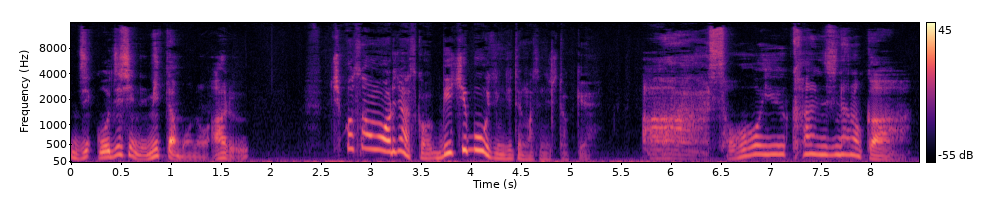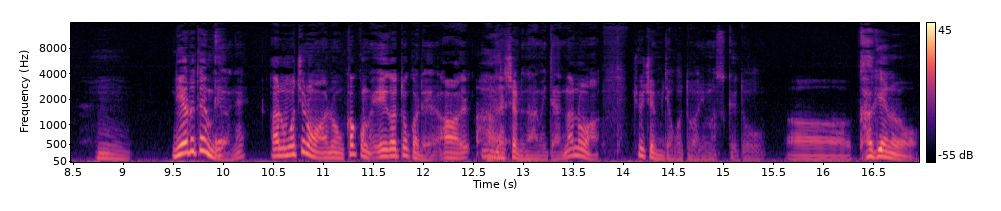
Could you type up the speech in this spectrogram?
じ、ご自身で見たものある？千葉さんはあれじゃないですか、ビーチボーイズに出てませんでしたっけ？ああ、そういう感じなのか。うん。リアルタイムだよね。あの、もちろん、あの、過去の映画とかで、ああ、いはいらっしゃるな、みたいなのは、ちょいちょい見たことはありますけど。ああ、影の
